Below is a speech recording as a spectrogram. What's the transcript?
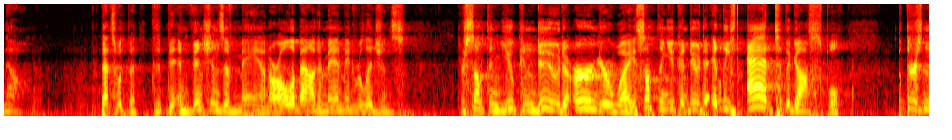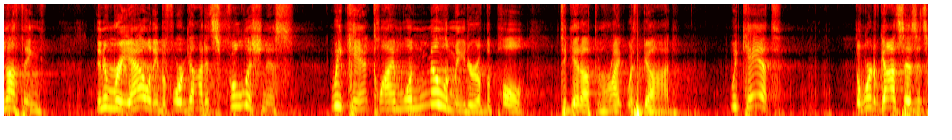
No. That's what the, the, the inventions of man are all about in man made religions. There's something you can do to earn your way, something you can do to at least add to the gospel. But there's nothing. And in reality, before God, it's foolishness. We can't climb one millimeter of the pole to get up and right with God. We can't. The Word of God says it's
